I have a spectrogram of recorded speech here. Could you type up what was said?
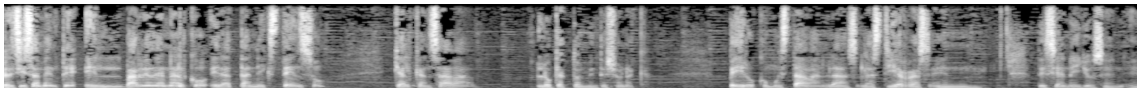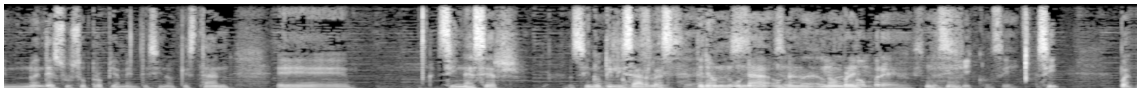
precisamente el barrio de Analco era tan extenso que alcanzaba lo que actualmente es Shonaka. Pero como estaban las, las tierras en, decían ellos, en, no en desuso propiamente, sino que están eh, sin hacer, sin utilizarlas. Tenía un, una, nombre, específico, sí. Sí, bueno,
